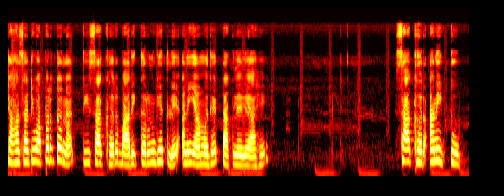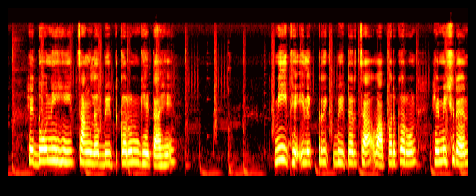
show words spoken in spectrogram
चहासाठी वापरतो ना ती साखर बारीक करून घेतले आणि यामध्ये टाकलेले आहे. साखर आणि तूप हे दोन्हीही चांगलं बीट करून घेत आहे. मी इथे इलेक्ट्रिक बीटरचा वापर करून हे मिश्रण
